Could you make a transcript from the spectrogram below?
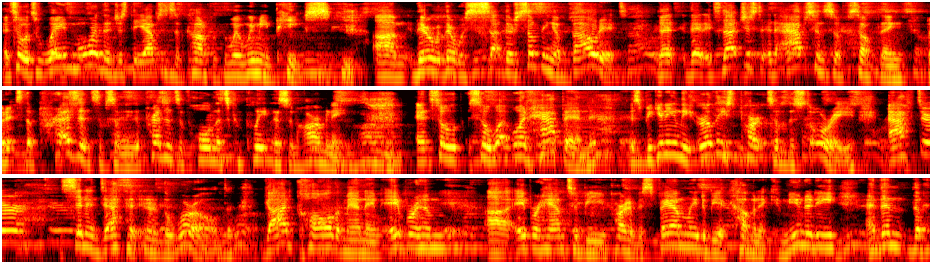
And so it's way more than just the absence of conflict, the way we mean peace. Um, there, there was so, there's something about it that that it's not just an absence of something, but it's the presence of something, the presence of wholeness, completeness, and harmony. And so, so what what happened is beginning in the earliest parts of the story, after sin and death had entered the world, God called a man named Abraham, uh, Abraham to be part of his family, to be a covenant community, and then the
